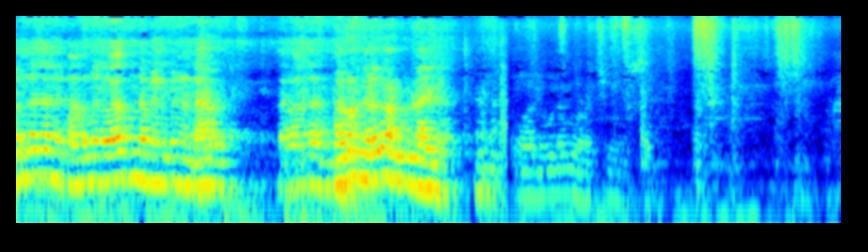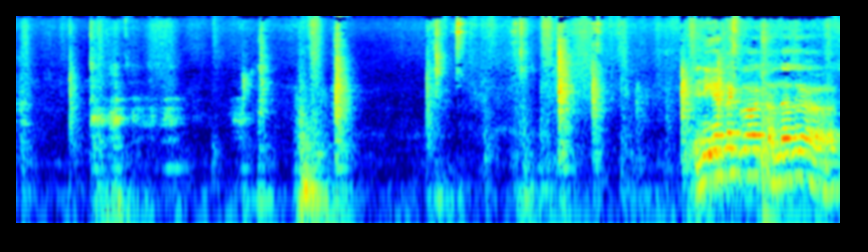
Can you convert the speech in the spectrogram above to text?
ఉందా సార్ నేను పదకొండు గంటల వరకు ఉందా Any other clocks? Another.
